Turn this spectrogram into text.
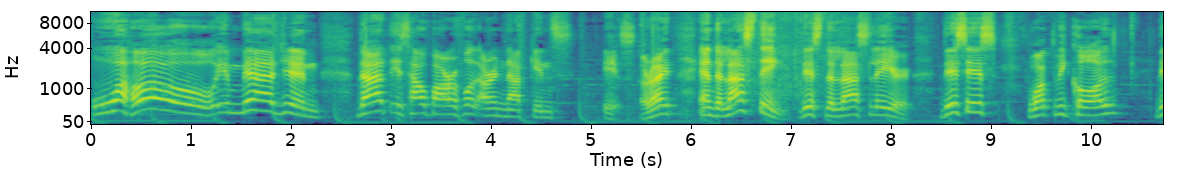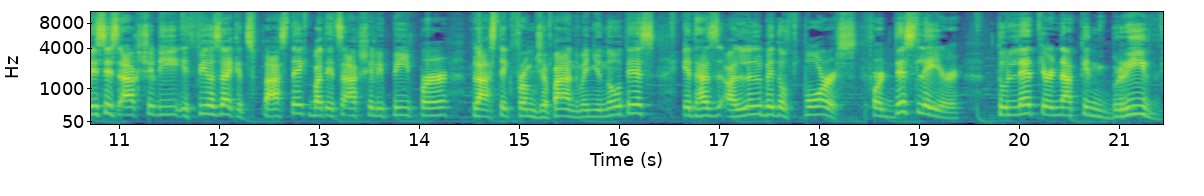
Whoa! Imagine! That is how powerful our napkins is. All right? And the last thing, this the last layer. This is what we call This is actually, it feels like it's plastic, but it's actually paper plastic from Japan. When you notice, it has a little bit of pores. For this layer, to let your napkin breathe,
